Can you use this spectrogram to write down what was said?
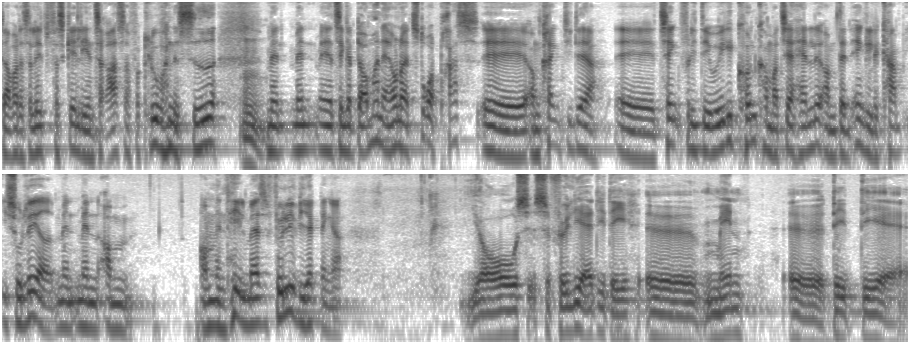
der var der så lidt forskellige interesser fra klubbernes side, mm. men, men, men jeg tænker, dommerne er under et stort pres øh, omkring de der øh, ting, fordi det jo ikke kun kommer til at handle om den enkelte kamp isoleret, men, men om, om en hel masse følgevirkninger. Jo, selvfølgelig er det det, øh, men øh, det, det, er,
